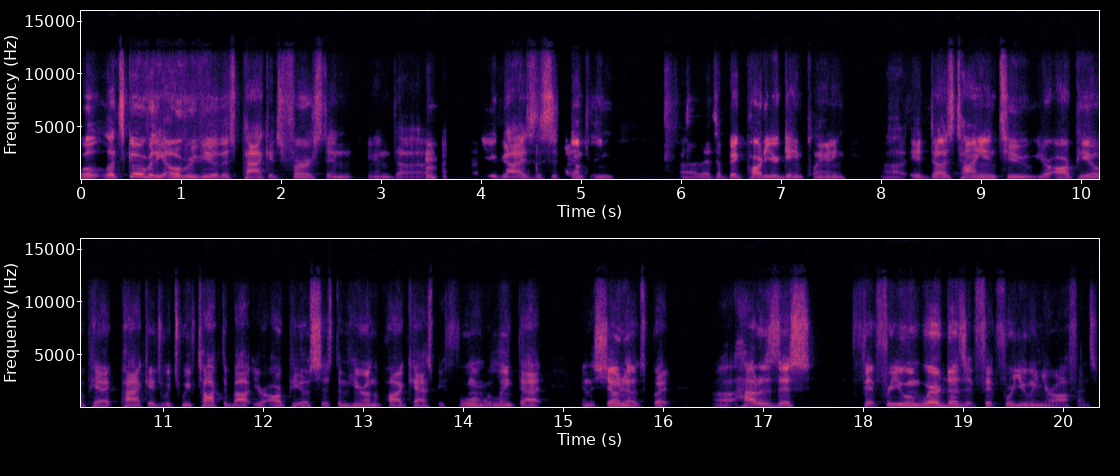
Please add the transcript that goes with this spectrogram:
Well, let's go over the overview of this package first. And, and uh, you guys, this is something – uh, that's a big part of your game planning. Uh, it does tie into your RPO pa- package, which we've talked about your RPO system here on the podcast before, and we'll link that in the show notes. But uh, how does this fit for you, and where does it fit for you in your offense?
